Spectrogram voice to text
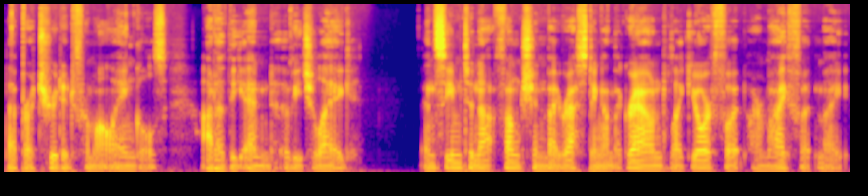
that protruded from all angles out of the end of each leg, and seemed to not function by resting on the ground like your foot or my foot might,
